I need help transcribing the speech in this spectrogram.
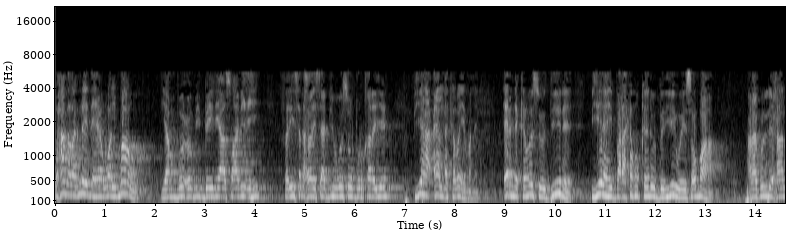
waxaan aragnay dhaheen walmaau yambucu min bayni asaabicihi fariisa dhexdaysaa biyu uga soo burqanayeen. Biyaha ceelna kama imanin. Cerna kama soo diine biyo ilaahay baraka ku keenoo badiyey weye soo maaha. Calaa kulli xaal.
